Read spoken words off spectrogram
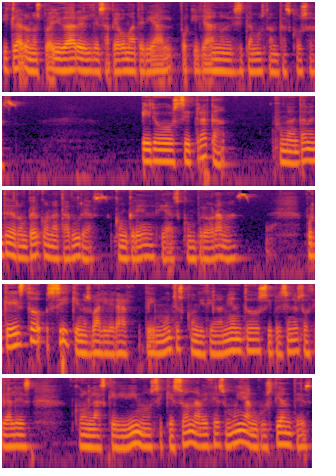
Y claro, nos puede ayudar el desapego material porque ya no necesitamos tantas cosas. Pero se trata fundamentalmente de romper con ataduras, con creencias, con programas, porque esto sí que nos va a liberar de muchos condicionamientos y presiones sociales con las que vivimos y que son a veces muy angustiantes,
